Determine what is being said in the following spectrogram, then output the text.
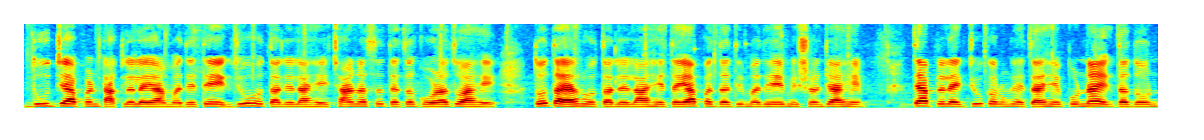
दूध जे आपण टाकलेलं आहे यामध्ये ते एकजीव होत आलेलं आहे. छान असं त्याचा गोळा जो आहे तो तयार होत आलेला आहे. तर या पद्धतीमध्ये हे मिश्रण जे आहे ते आपल्याला एकजीव करून घ्यायचं आहे. पुन्हा एकदा दोन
